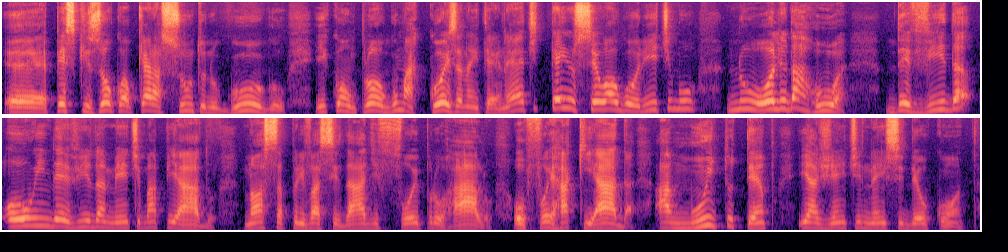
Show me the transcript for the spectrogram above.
eh, pesquisou qualquer assunto no Google e comprou alguma coisa na internet, tem o seu algoritmo no olho da rua devida ou indevidamente mapeado. Nossa privacidade foi para o ralo ou foi hackeada há muito tempo e a gente nem se deu conta.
